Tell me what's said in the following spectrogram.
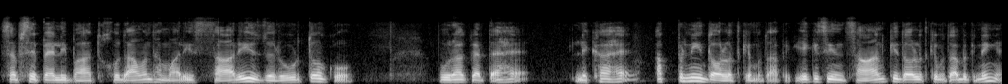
سب سے پہلی بات خداون ہماری ساری ضرورتوں کو پورا کرتا ہے لکھا ہے اپنی دولت کے مطابق۔ یہ کسی انسان کی دولت کے مطابق نہیں ہے۔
